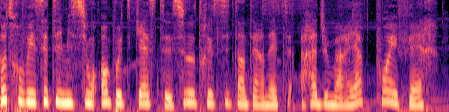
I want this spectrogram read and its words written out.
Retrouvez cette émission en podcast sur notre site internet radiomaria.fr.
